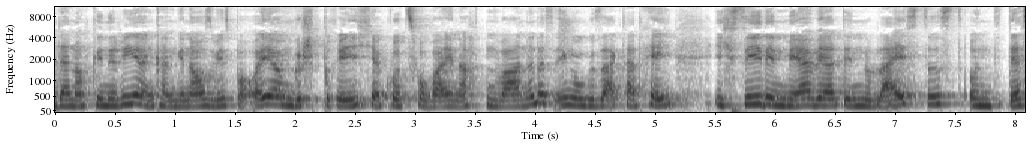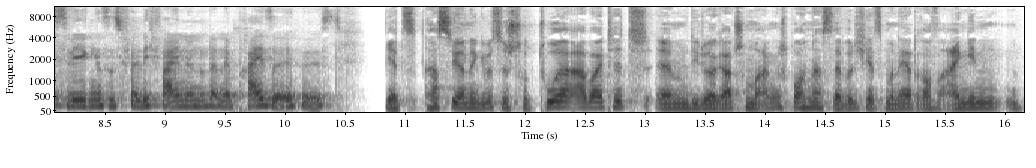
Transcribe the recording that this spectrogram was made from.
dann auch generieren kann. Genauso wie es bei eurem Gespräch ja kurz vor Weihnachten war, ne, dass Ingo gesagt hat, hey, ich sehe den Mehrwert, den du leistest und deswegen ist es völlig fein, wenn du deine Preise erhöhst. Jetzt hast du ja eine gewisse Struktur erarbeitet, ähm, die du ja gerade schon mal angesprochen hast. Da würde ich jetzt mal näher drauf eingehen.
